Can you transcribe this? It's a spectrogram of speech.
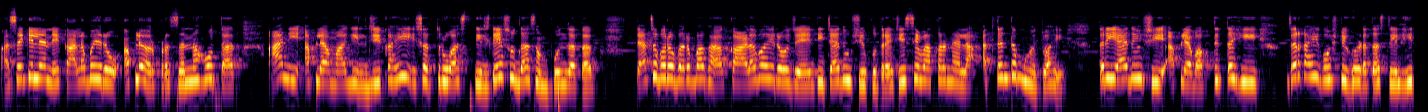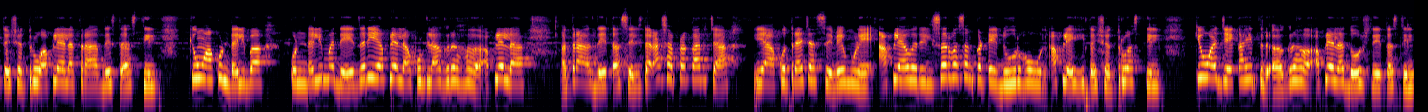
असे केल्याने कालभैरव आपल्यावर प्रसन्न होतात आणि आपल्या मागील जी काही शत्रू असतील ते सुद्धा संपून जातात. त्याचबरोबर बघा काळभैरव जयंतीच्या दिवशी कुत्र्याची सेवा करण्याला अत्यंत महत्त्व आहे. तर या दिवशी आपल्या बाबतीतही जर काही गोष्टी घडत असतील ही शत्रू आपल्याला त्रास देत असतील किंवा कुंडली बा कुंडलीमध्ये जरी आपल्याला कुठला ग्रह आपल्याला त्रास देत असेल तर अशा प्रकारच्या या कुत्र्याच्या सेवेमुळे आपल्यावरील सर्व संकटे दूर होऊन आपले हितशत्रू असतील किंवा जे काही ग्रह आपल्याला दोष देत असतील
